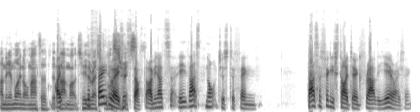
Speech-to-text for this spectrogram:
I mean, it might not matter th- I- that much who the the, rest of the fadeaways roster and stuff. I mean, that's that's not just a thing. That's a thing he started doing throughout the year. I think.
